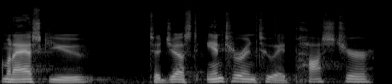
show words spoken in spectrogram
I'm going to ask you to just enter into a posture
